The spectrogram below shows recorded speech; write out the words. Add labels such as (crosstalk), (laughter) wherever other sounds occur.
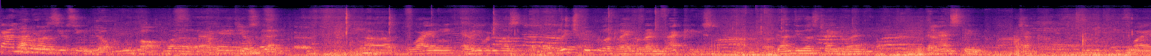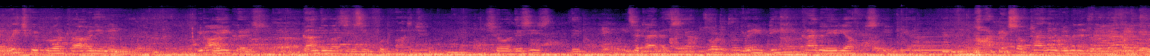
Gandhi was using law. Law. Uh, he did use gun. Uh, while everybody was, rich people were trying to run factories, Gandhi was trying to run the handspin chuck. While rich people were traveling in big vehicles, Gandhi was using footpath. So this is the, it's a tribal, very deep tribal area of India. Hundreds of tribal women and men coming to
